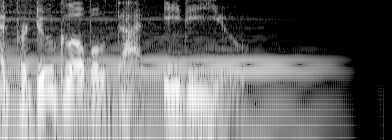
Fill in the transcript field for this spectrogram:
at purdueglobal.edu.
